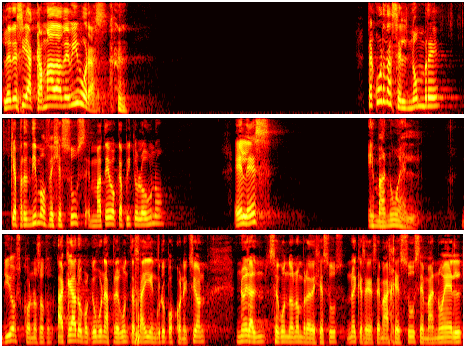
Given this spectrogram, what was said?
le decía camada de víboras. ¿Te acuerdas el nombre que aprendimos de Jesús en Mateo capítulo 1? Él es Emanuel. Dios con nosotros. Aclaro porque hubo unas preguntas ahí en grupos conexión. No era el segundo nombre de Jesús, no es que se llama Jesús, Emanuel.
